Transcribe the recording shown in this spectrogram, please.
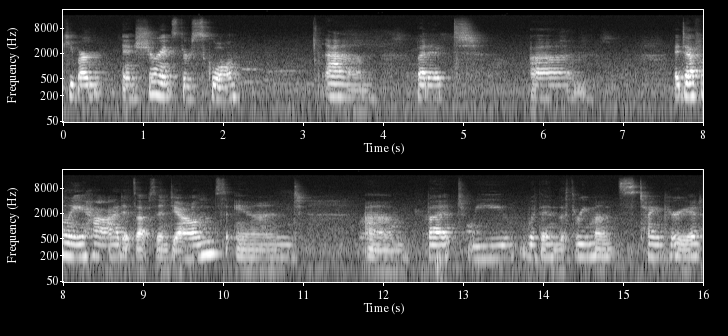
keep our insurance through school. Um, but it um, it definitely had its ups and downs, and um, but we within the three months time period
